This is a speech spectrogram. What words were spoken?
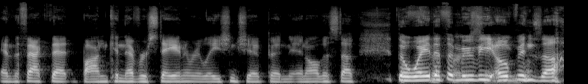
and the fact that Bond can never stay in a relationship and, and all this stuff. The way that the movie scene. opens up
